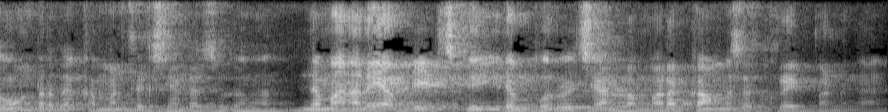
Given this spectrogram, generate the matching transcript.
தோன்றதை கமெண்ட் செக்ஷனில் சொல்லுங்கள் இந்த மாதிரி நிறைய அப்டேட்ஸ்க்கு இடம் பொருள் சேனலை மறக்காமல் சப்ஸ்கிரைப் பண்ணுங்கள்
